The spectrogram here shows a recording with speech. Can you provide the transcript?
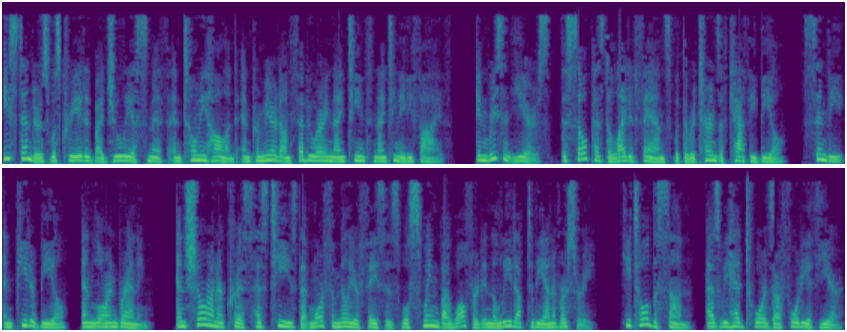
EastEnders was created by Julia Smith and Tony Holland and premiered on February 19, 1985. In recent years, the soap has delighted fans with the returns of Kathy Beale, Cindy and Peter Beale, and Lauren Branning. And showrunner Chris has teased that more familiar faces will swing by Walford in the lead up to the anniversary. He told The Sun, as we head towards our 40th year,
